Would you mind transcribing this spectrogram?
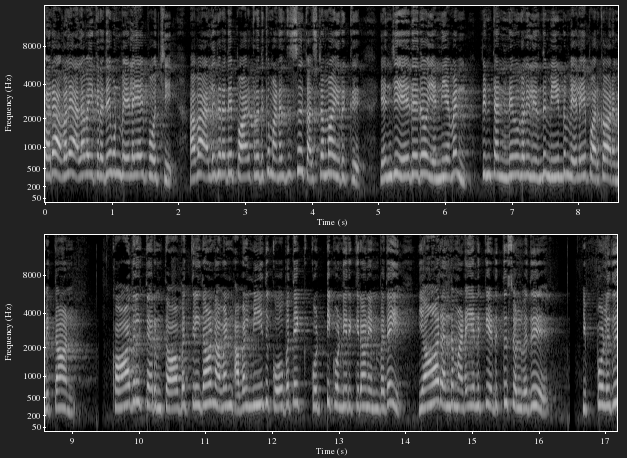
வர அவளை அள வைக்கிறதே உன் வேலையாய் போச்சு. அவ அழுகிறதை பார்க்கறதுக்கு மனசு கஷ்டமா இருக்கு. எஞ்சி ஏதேதோ எண்ணியவன் பின் தன் நினைவுகளில் இருந்து மீண்டும் வேலையை பார்க்க ஆரம்பித்தான். காதல் தரும் தாபத்தில் தான் அவன் அவள் மீது கோபத்தை கொட்டி கொண்டிருக்கிறான் என்பதை யார் அந்த மடையனுக்கு எடுத்து சொல்வது? இப்பொழுது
